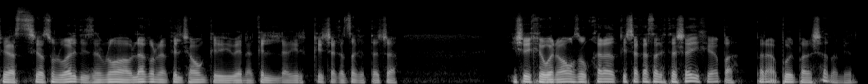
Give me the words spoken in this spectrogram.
Llegas, llegas a un lugar y te dicen, no, habla con aquel chabón que vive en aquel, aquella casa que está allá. Y yo dije, bueno, vamos a buscar aquella casa que está allá. Y dije, apa, para, puedo ir para allá también.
